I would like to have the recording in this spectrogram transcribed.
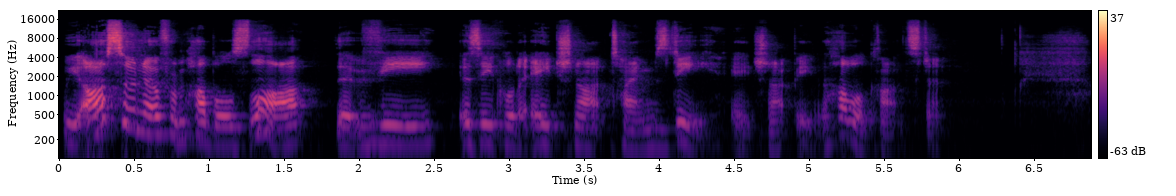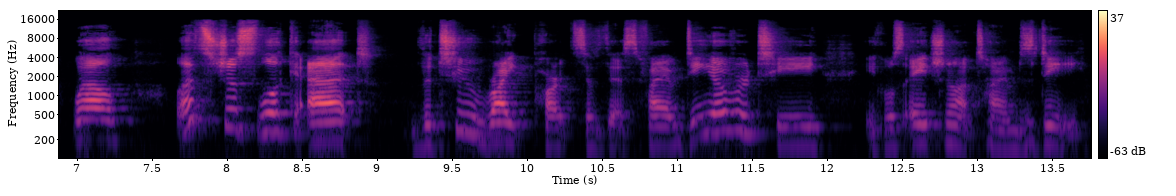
We also know from Hubble's law that V is equal to h naught times d, h naught being the Hubble constant. Well, let's just look at the two right parts of this. If I have d over t equals h naught times d,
